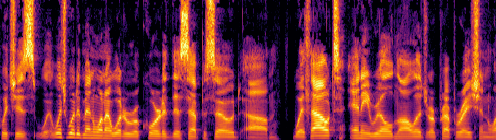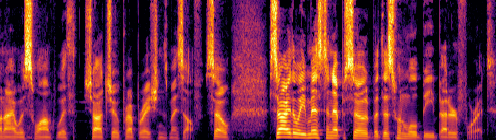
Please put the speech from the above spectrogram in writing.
which is which would have been when I would have recorded this episode um, without any real knowledge or preparation when I was swamped with shot show preparations myself. So sorry that we missed an episode, but this one will be better for it.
